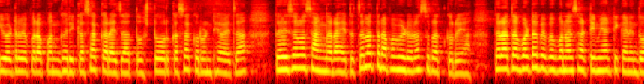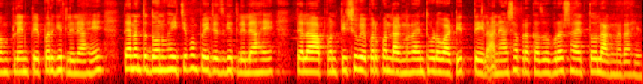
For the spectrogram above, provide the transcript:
की बटर पेपर आपण घरी कसा करायचा तो स्टोअर कसा करून ठेवायचा. तर हे सर्व सांगणार आहे. तर चला तर आपण व्हिडिओला सुरुवात करूया. तर आता बटर पेपर बनवण्यासाठी मी या ठिकाणी दोन प्लेन पेपर घेतलेले आहे. त्यानंतर दोन वहीचे पण पेजेस घेतलेले आहे. त्याला आपण टिश्यू पेपर पण लागणार आहे आणि थोडं वाटीत तेल आणि अशा प्रकारचा ब्रश आहे तो लागणार आहे.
